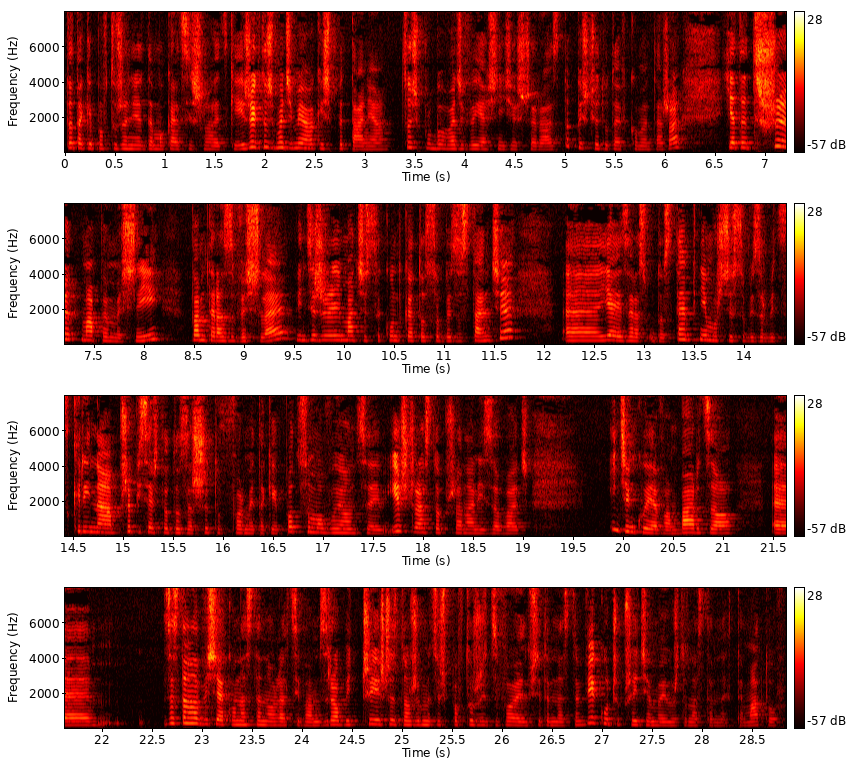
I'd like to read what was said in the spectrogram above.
To takie powtórzenie demokracji szlacheckiej. Jeżeli ktoś będzie miał jakieś pytania, coś próbować wyjaśnić jeszcze raz, to piszcie tutaj w komentarzach. Ja te trzy mapy myśli Wam teraz wyślę, więc jeżeli macie sekundkę, to sobie zostańcie. E, ja je zaraz udostępnię, możecie sobie zrobić screena, przepisać to do zeszytu w formie takiej podsumowującej, jeszcze raz to przeanalizować i dziękuję Wam bardzo. Zastanowię się, jaką następną lekcję Wam zrobić, czy jeszcze zdążymy coś powtórzyć z wojen w XVII wieku, czy przejdziemy już do następnych tematów.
